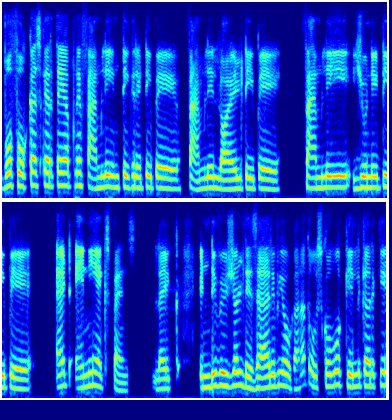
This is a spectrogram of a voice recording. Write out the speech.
वो फोकस करते हैं अपने फैमिली इंटीग्रिटी पे फैमिली लॉयल्टी पे फैमिली यूनिटी पे at any expense like individual desire भी होगा ना तो उसको वो किल करके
